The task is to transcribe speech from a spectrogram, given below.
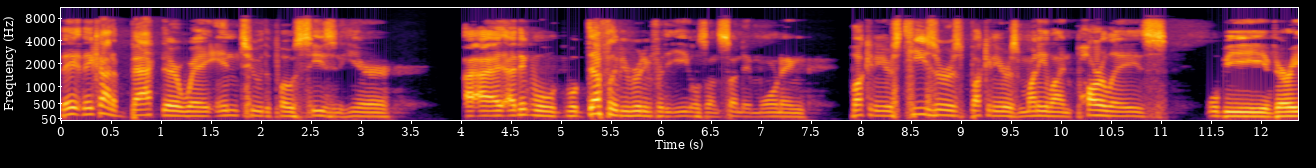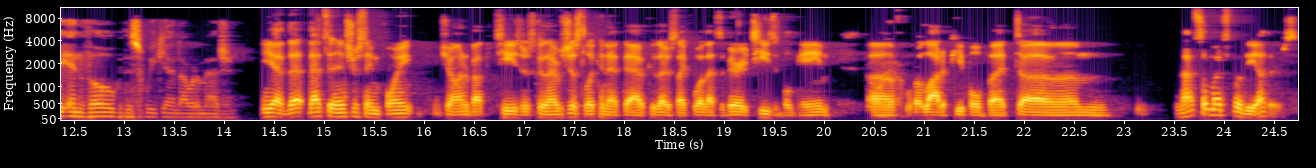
they, they kind of backed their way into the postseason here. I, I think we'll we'll definitely be rooting for the Eagles on Sunday morning. Buccaneers teasers, Buccaneers money line parlays will be very in vogue this weekend. I would imagine. Yeah, that that's an interesting point, John, about the teasers because I was just looking at that because I was like, well, that's a very teasable game uh, for a lot of people, but um, not so much for the others.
